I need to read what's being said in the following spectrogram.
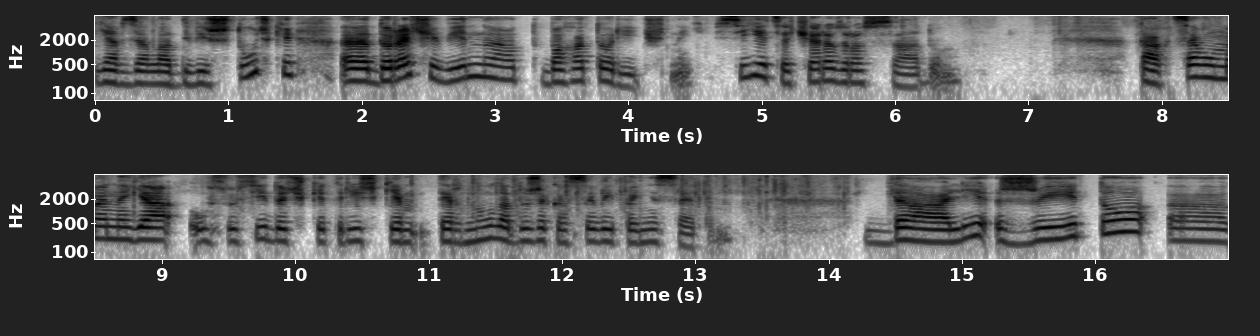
Я взяла дві штучки. Е, До речі, він е, от багаторічний. Сіється через розсаду. Так, це у мене я у сусідочки трішки тернула дуже красивий пенісетом. Далі жито е,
